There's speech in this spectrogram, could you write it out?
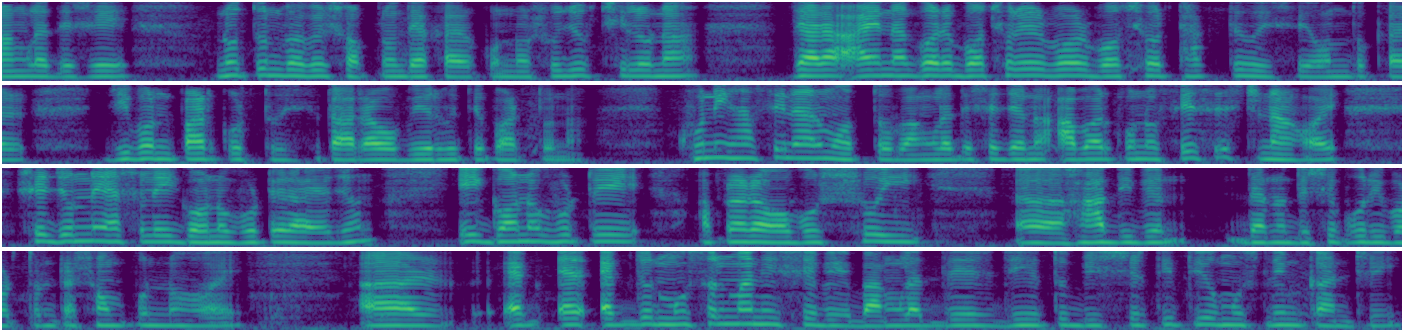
বাংলাদেশে নতুনভাবে স্বপ্ন দেখার কোনো সুযোগ ছিল না। যারা আয়নাগরে বছরের পর বছর থাকতে হয়েছে অন্ধকার জীবন পার করতে হয়েছে তারাও বের হইতে পারতো না। খুনি হাসিনার মতো বাংলাদেশে যেন আবার কোনো ফেসিস্ট না হয়, সেজন্যই আসলে এই গণভোটের আয়োজন। এই গণভোটে আপনারা অবশ্যই হাঁ দিবেন যেন দেশে পরিবর্তনটা সম্পূর্ণ হয়। আর এক- একজন মুসলমান হিসেবে বাংলাদেশ যেহেতু বিশ্বের তৃতীয় মুসলিম কান্ট্রি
